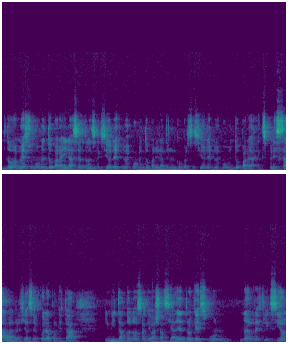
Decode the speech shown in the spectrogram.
No, no es un momento para ir a hacer transacciones, no es momento para ir a tener conversaciones, no es momento para expresar la energía hacia afuera, porque está invitándonos a que vaya hacia adentro, que es una reflexión,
